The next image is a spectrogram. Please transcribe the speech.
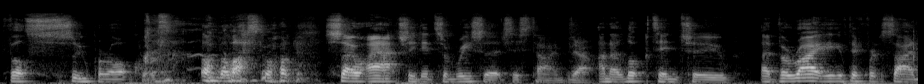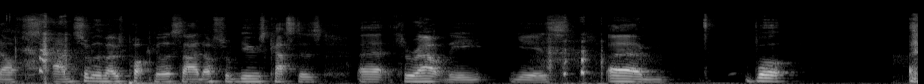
felt super awkward on the last one, so I actually did some research this time. Yeah. and I looked into a variety of different sign-offs and some of the most popular sign-offs from newscasters uh, throughout the years. Um, but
